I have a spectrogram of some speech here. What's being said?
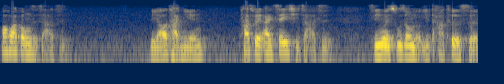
花花公子》杂志。李敖坦言，他最爱这一期杂志，是因为书中有一大特色：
